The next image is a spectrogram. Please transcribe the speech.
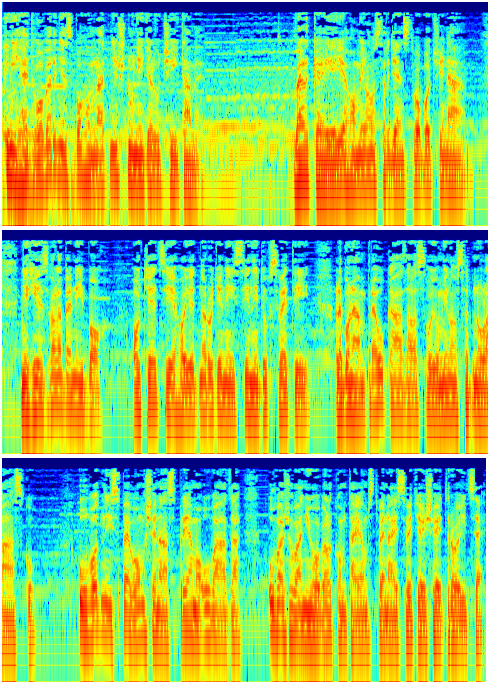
Knihe Dôverne s Bohom na dnešnú nedelu čítame Veľké je jeho milosrdenstvo voči nám. Nech je zvelebený Boh, Otec, jeho jednorodený syn i Duch Svetý, lebo nám preukázal svoju milosrdnú lásku. Úvodný spev omše nás priamo uvádza k uvažovaniu o veľkom tajomstve Najsvetejšej Trojice,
